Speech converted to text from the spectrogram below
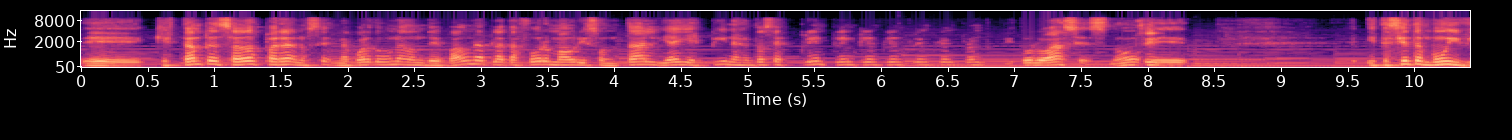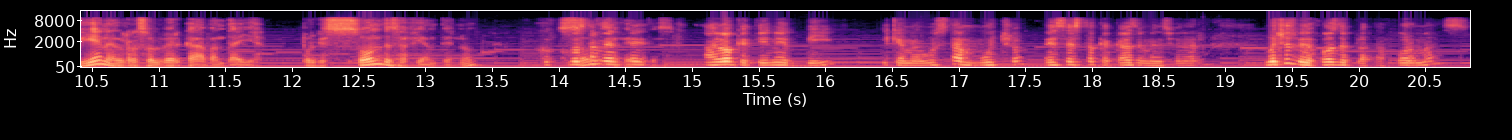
que están pensados para, no sé, me acuerdo una donde va una plataforma horizontal y hay espinas, entonces plim, plim, plim, plim, plim, plim, plim y tú lo haces, ¿no? y te sientes muy bien al resolver cada pantalla, porque son desafiantes, ¿no? Justamente algo que tiene B y que me gusta mucho es esto que acabas de mencionar. Muchos videojuegos de plataformas,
